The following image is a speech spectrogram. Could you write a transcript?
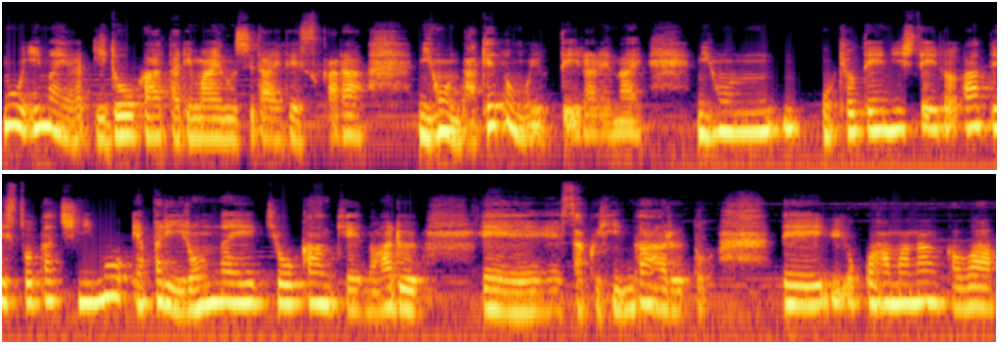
もう今や移動が当たり前の時代ですから日本だけとも言っていられない日本を拠点にしているアーティストたちにもやっぱりいろんな影響関係のある、えー、作品があると。で横浜なんかは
